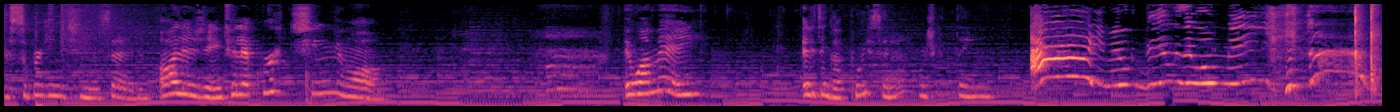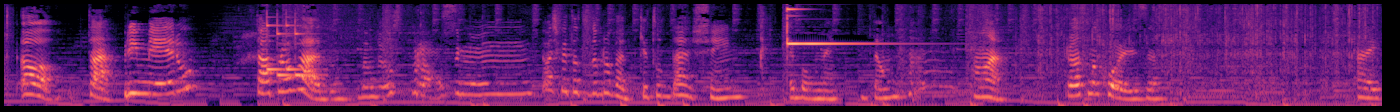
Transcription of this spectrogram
É super quentinho, sério. Olha, gente, ele é curtinho, ó. Eu amei. Ele tem capuz, será? Acho que tem. Ai, meu Deus, eu amei! Ó, tá. Primeiro, tá aprovado. Vamos ver os próximos. Eu acho que vai estar tudo aprovado, porque tudo da Shein é bom, né? Então, vamos lá. Próxima coisa. Ai,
